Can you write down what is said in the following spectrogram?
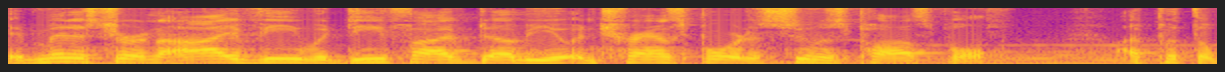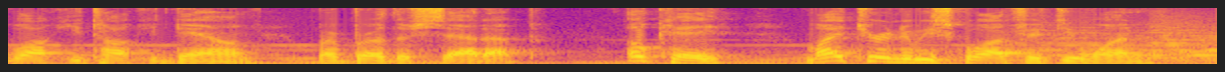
administer an IV with D5W, and transport as soon as possible. I put the walkie talkie down. My brother sat up. Okay, my turn to be Squad 51.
